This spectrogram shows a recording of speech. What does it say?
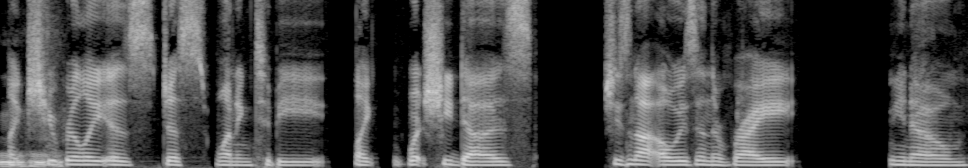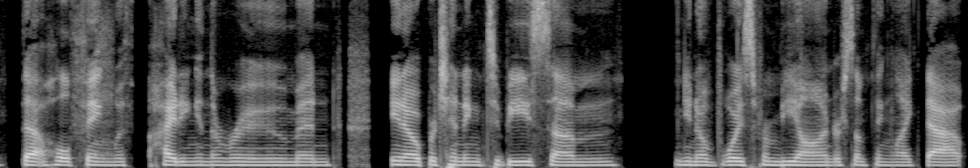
Like she mm-hmm. really is just wanting to be like what she does. She's not always in the right. You know that whole thing with hiding in the room and you know pretending to be some you know voice from beyond or something like that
